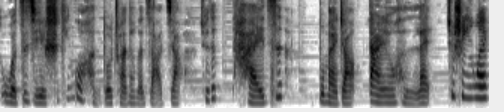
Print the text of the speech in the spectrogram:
我自己也是听过很多传统的早教，觉得孩子不买账，大人又很累，就是因为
